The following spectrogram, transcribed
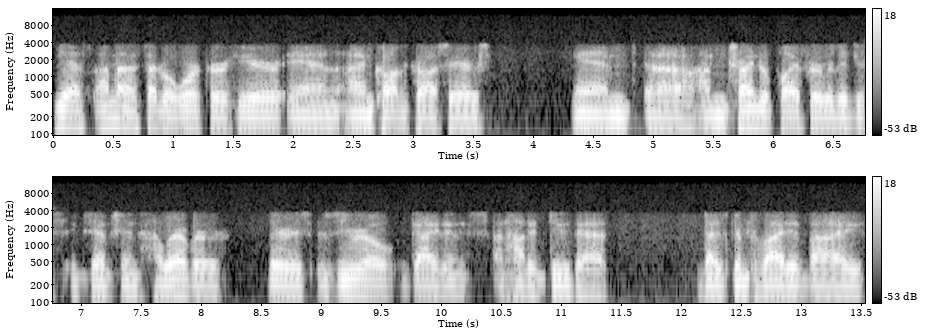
Yes, I'm a federal worker here, and I'm caught in the crosshairs. And uh, I'm trying to apply for a religious exemption. However, there is zero guidance on how to do that that has been provided by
